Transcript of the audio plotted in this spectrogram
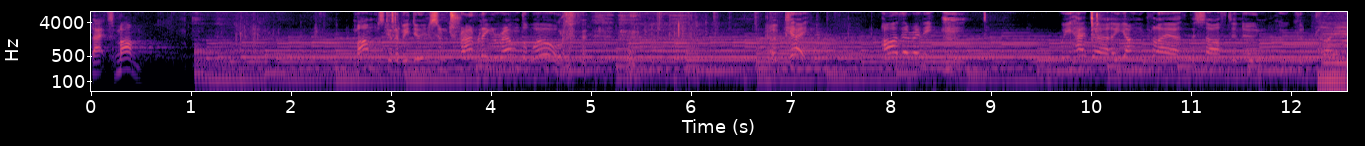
That's Mum. Mum's going to be doing some travelling around the world. okay. Are there any? we had a, a young player this afternoon who could play.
